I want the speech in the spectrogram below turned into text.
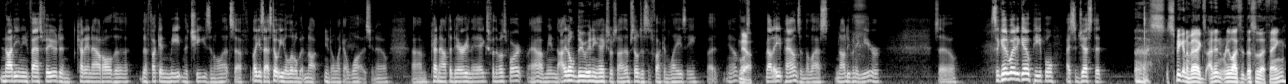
not eating fast food and cutting out all the the fucking meat and the cheese and all that stuff. Like I said, I still eat a little bit, not you know like I was. You know, um, cutting out the dairy and the eggs for the most part. Yeah, I mean, I don't do any exercise. I'm still just as fucking lazy. But yeah, I've lost Yeah. about eight pounds in the last not even a year. So it's a good way to go, people. I suggest it. S- Speaking of eggs, I didn't realize that this was a thing.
